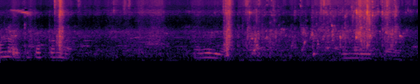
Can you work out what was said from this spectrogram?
Hala, ito pa pala. Sorry. Ano ito?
